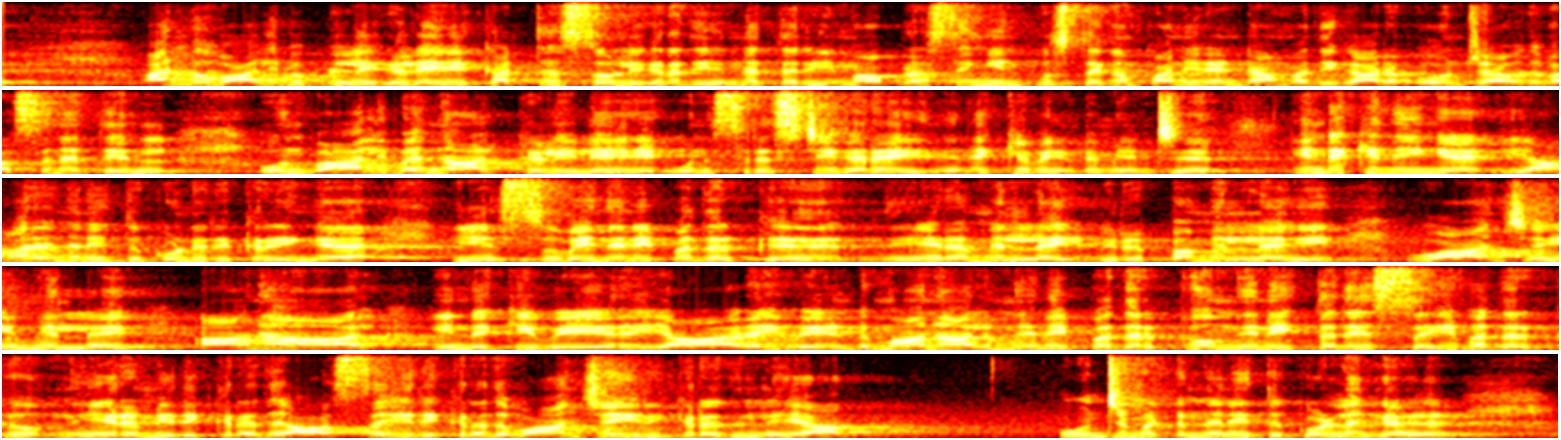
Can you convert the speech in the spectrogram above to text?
அன்பு வாலிப பிள்ளைகளே கற்று சொல்லுகிறது என்ன தெரியுமா? பிரசிங்கின் புஸ்தகம் பனிரெண்டாம் அதிகாரம் ஒன்றாவது வசனத்தில் உன் வாலிப நாட்களிலே உன் சிருஷ்டிகரை நினைக்க வேண்டும் என்று. இன்றைக்கு நீங்க யாரை நினைத்து கொண்டிருக்கிறீங்க? இயேசுவை நினைப்பதற்கு நேரமில்லை விருப்பமில்லை வாஞ்சையும் இல்லை. ஆனால் இன்றைக்கு வேறு யாரை வேண்டுமானாலும் நினைப்பதற்கும் நினைத்ததை செய்வதற்கும் நேரம் இருக்கிறது ஆசை இருக்கிறது வாஞ்சை இருக்கிறது இல்லையா? ஒன்று மட்டும் நினைத்து கொள்ளுங்கள்.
